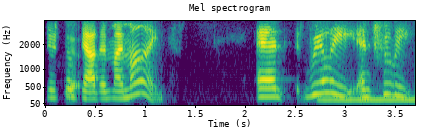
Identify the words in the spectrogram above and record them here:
there's no Yeah. doubt in my mind. And really and truly,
